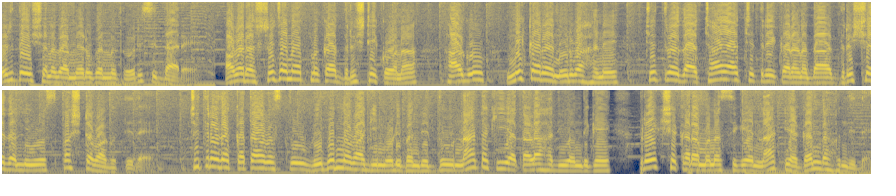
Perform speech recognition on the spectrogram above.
ನಿರ್ದೇಶನದ ಮೆರುಗನ್ನು ತೋರಿಸಿದ್ದಾರೆ. ಅವರ ಸೃಜನಾತ್ಮಕ ದೃಷ್ಟಿಕೋನ ಹಾಗೂ ನಿಖರ ನಿರ್ವಹಣೆ ಚಿತ್ರದ ಛಾಯಾಚಿತ್ರೀಕರಣದ ದೃಶ್ಯದಲ್ಲಿಯೂ ಸ್ಪಷ್ಟವಾಗುತ್ತಿದೆ. ಚಿತ್ರದ ಕಥಾವಸ್ತು ವಿಭಿನ್ನವಾಗಿ ಮೂಡಿಬಂದಿದ್ದು ನಾಟಕೀಯ ತಳಹದಿಯೊಂದಿಗೆ ಪ್ರೇಕ್ಷಕರ ಮನಸ್ಸಿಗೆ ನಾಟ್ಯ ಗಂಧ ಹೊಂದಿದೆ.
